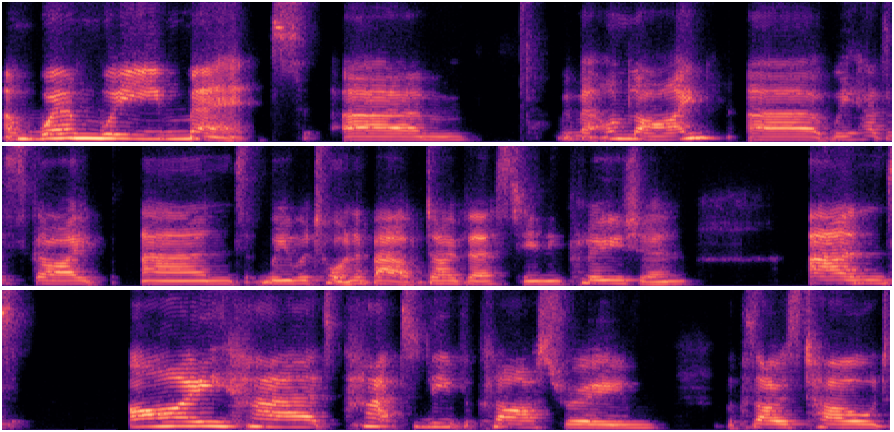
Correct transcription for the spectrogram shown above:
And when we met, um, we met online, uh, we had a Skype and we were talking about diversity and inclusion. And I had had to leave the classroom because I was told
